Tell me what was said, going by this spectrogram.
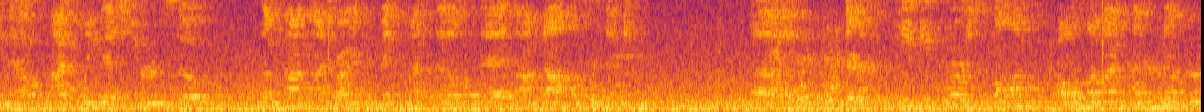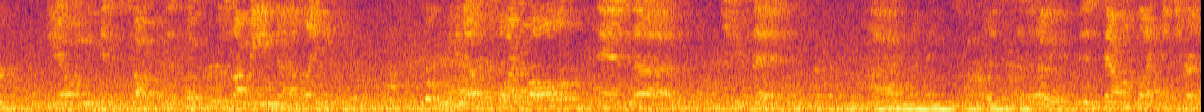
You know, I believe that's true, so sometimes I try to convince myself that I'm not homosexual. Uh, there's TV commercials on, call the 1-900 number, you know, and get to talk to the hookers, I mean, uh, ladies. You know, so I called, and uh, she said, Hi, my name's Melissa. It sounds like a tra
